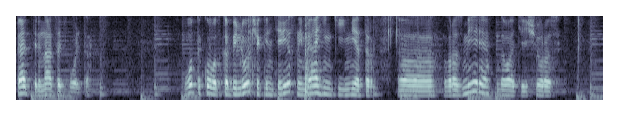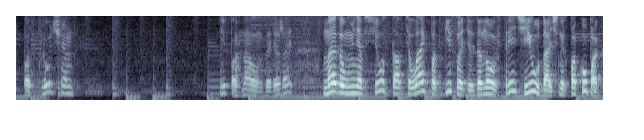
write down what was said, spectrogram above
5.13 вольта вот такой вот кабелечек интересный, мягенький, метр э, в размере. Давайте еще раз подключим. И погнал он заряжать. На этом у меня все. Ставьте лайк, подписывайтесь. До новых встреч и удачных покупок!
